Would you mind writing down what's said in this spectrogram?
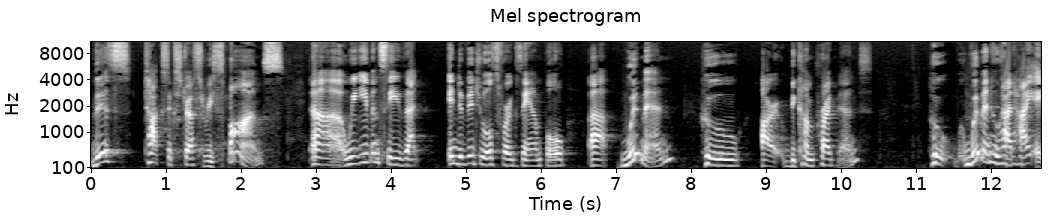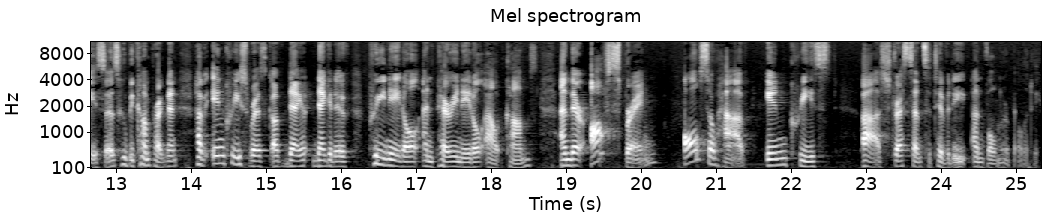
this toxic stress response, uh, we even see that individuals, for example, uh, women who are become pregnant, who women who had high ACEs who become pregnant have increased risk of ne- negative prenatal and perinatal outcomes, and their offspring also have increased uh, stress sensitivity and vulnerability.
